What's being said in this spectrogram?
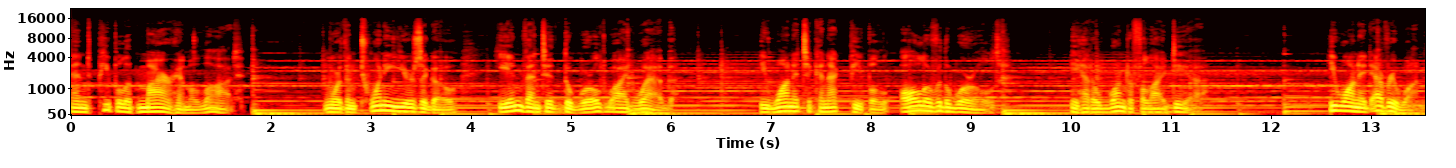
and people admire him a lot. More than 20 years ago, he invented the World Wide Web. He wanted to connect people all over the world. He had a wonderful idea. He wanted everyone,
